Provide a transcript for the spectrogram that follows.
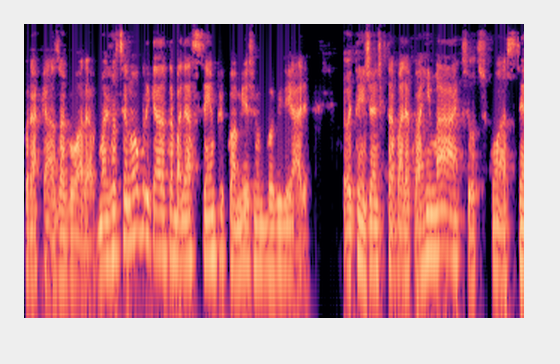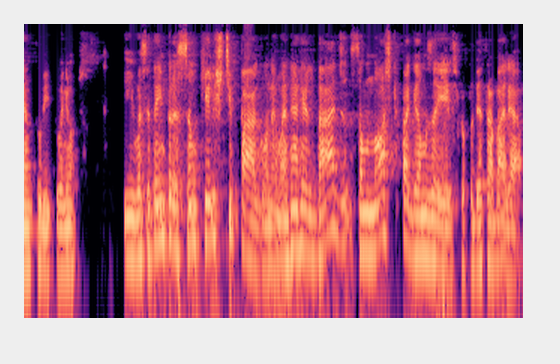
por acaso, agora, mas você não é obrigado a trabalhar sempre com a mesma imobiliária. Tenho gente que trabalha com a Rimax, outros com a Century 21, e você tem a impressão que eles te pagam, né? Mas na realidade somos nós que pagamos a eles para poder trabalhar.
